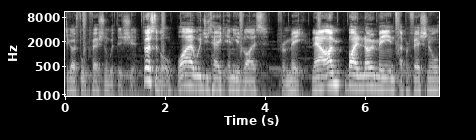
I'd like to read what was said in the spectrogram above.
to go full professional with this shit. First of all, why would you take any advice from me. Now, I'm by no means a professional,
